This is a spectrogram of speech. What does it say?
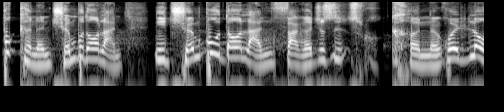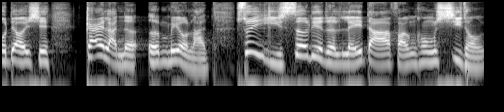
不可能全部都拦，你全部都拦，反而就是可能会漏掉一些。该拦的而没有拦，所以以色列的雷达防空系统，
